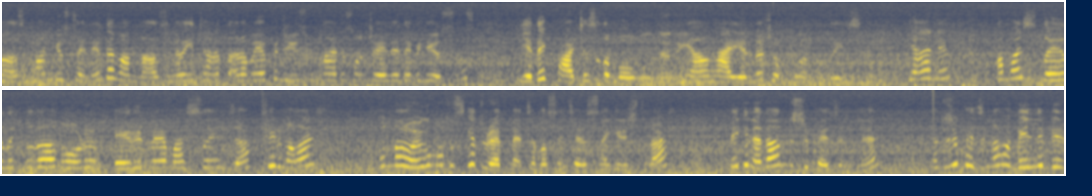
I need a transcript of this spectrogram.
lazım? Hangi ustaya ne demem lazım? Ya da internette arama yapınca yüz binlerce sonuç elde edebiliyorsunuz. Yedek parçası da bol bulunuyor. Dünyanın her yerinde çok kullanıldığı için. Yani amaç dayanıklılığa doğru evrilmeye başlayınca firmalar bunlara uygun motosiklet üretme çabası içerisine giriştiler. Peki neden düşük hacimli? Ha, düşük hacimli ama belli bir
